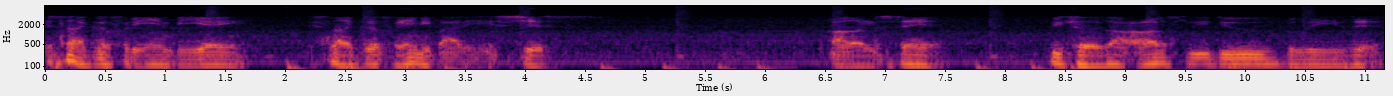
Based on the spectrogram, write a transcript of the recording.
It's not good for the NBA. It's not good for anybody. It's just, I understand. Because I honestly do believe this.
